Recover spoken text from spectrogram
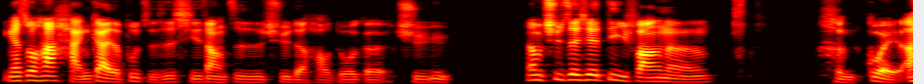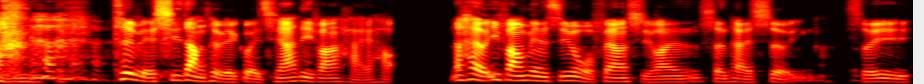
应该说它涵盖的不只是西藏自治区的好多个区域。那么去这些地方呢，很贵啊，特别西藏特别贵，其他地方还好。那还有一方面是因为我非常喜欢生态摄影啊，所以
